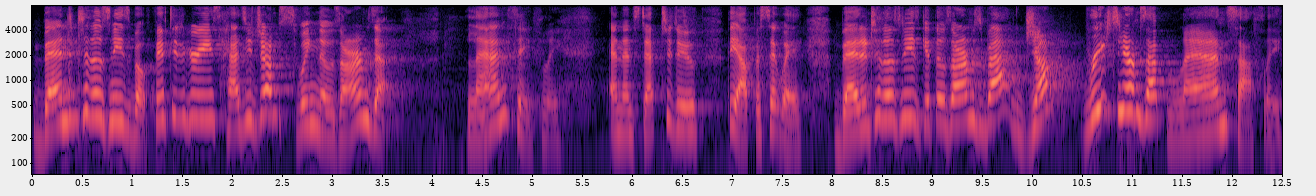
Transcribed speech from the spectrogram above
bend into those knees about 50 degrees. As you jump, swing those arms up. Land safely. And then step to do the opposite way. Bend into those knees, get those arms back, jump, reach the arms up, land softly.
